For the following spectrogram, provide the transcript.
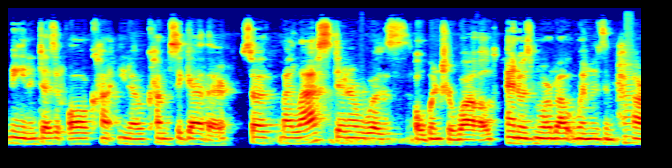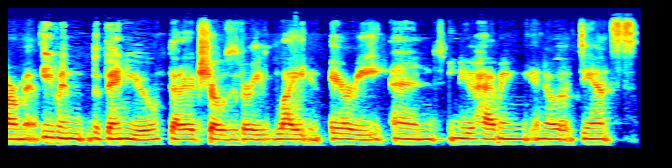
mean and does it all come, you know come together? So my last dinner was a winter wild and it was more about women's empowerment. Even the venue that i chose is very light and airy and you know having you know dance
